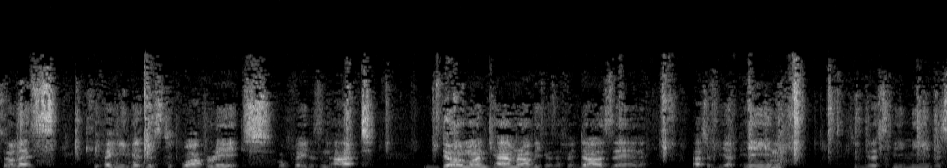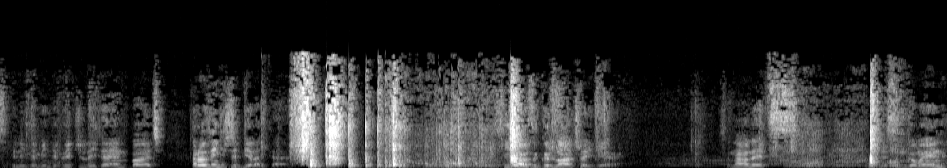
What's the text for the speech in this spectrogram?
so let's see if I can get this to cooperate. Hopefully it doesn't act dumb on camera because if it does then that would be a pain. It should just be me just spinning them individually then, but I don't think it should be like that. See that was a good launch right there. So now let's let this one go in.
